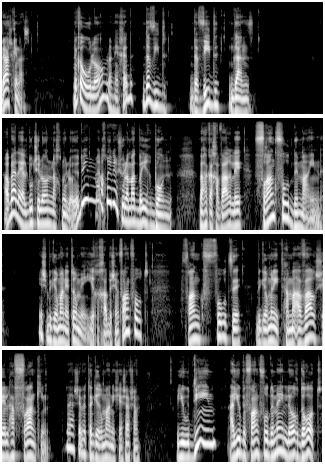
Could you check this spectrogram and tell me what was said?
באשכנז. וקראו לו, לנכד, דוד. דוד גנז. הרבה על הילדות שלו אנחנו לא יודעים, אנחנו יודעים שהוא למד בעיר בון, ואחר כך עבר לפרנקפורט דה מיין. יש בגרמניה יותר מעיר אחת בשם פרנקפורט. פרנקפורט זה בגרמנית המעבר של הפרנקים. זה השבט הגרמני שישב שם. יהודים היו בפרנקפורט דה מיין לאורך דורות.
